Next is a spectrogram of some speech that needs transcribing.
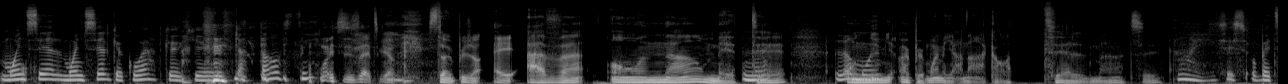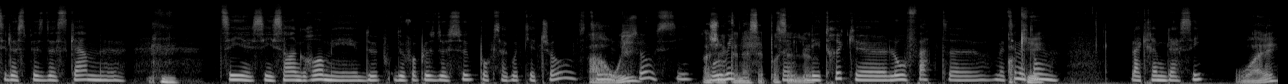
Moins de sel, moins de sel que quoi? Que, que quatre tasses, tu sais? Oui, c'est ça. C'est un peu genre, hey, avant, on en mettait. Là, on en moins. a mis un peu moins, mais il y en a encore tellement, tu sais. Oui, c'est ça. Ben, tu l'espèce de scam, euh, sais, c'est sans gras, mais deux, deux fois plus de sucre pour que ça goûte quelque chose. Ah oui? Tout ça aussi. Ah, je ne oui. connaissais pas celle-là. Les trucs euh, low fat, euh, mais tu sais, Ok. mettons, la crème glacée. Ouais.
